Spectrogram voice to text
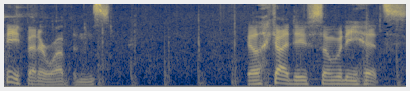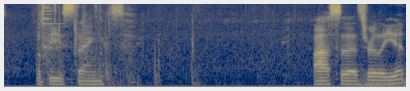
need better weapons. I feel like I do so many hits with these things. Ah, so that's really it?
